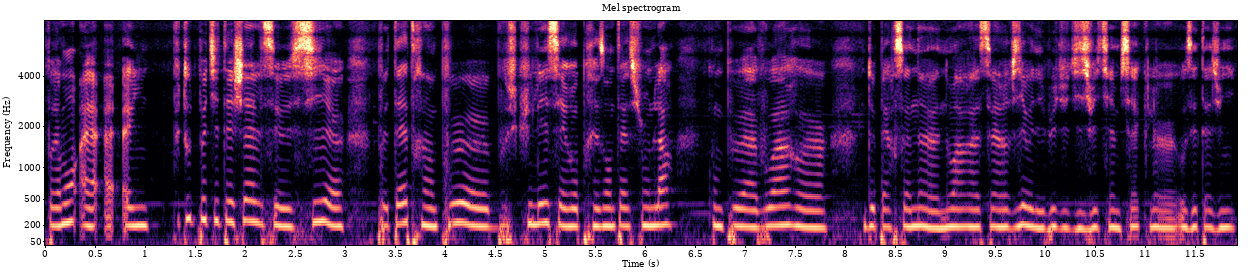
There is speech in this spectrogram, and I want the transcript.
vraiment à, une toute petite échelle, c'est aussi euh, peut-être un peu euh, bousculer ces représentations-là qu'on peut avoir de personnes noires asservies au début du XVIIIe siècle aux États-Unis.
